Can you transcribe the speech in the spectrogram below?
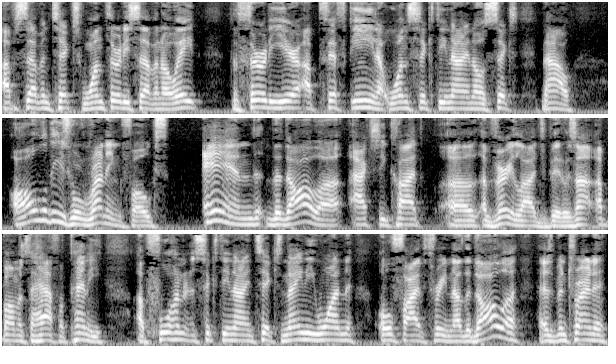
up seven ticks, 137.08. The 30 year up 15 at 169.06. Now, all of these were running, folks, and the dollar actually caught uh, a very large bid. It was up almost a half a penny, up 469 ticks, 91.053. Now, the dollar has been trying to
